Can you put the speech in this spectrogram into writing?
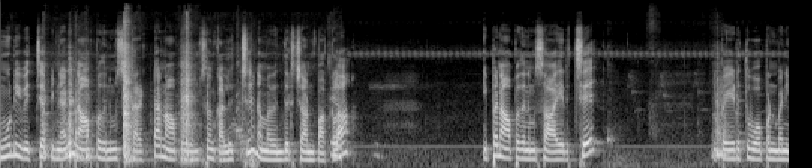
மூடி வச்ச பின்னாடி நாற்பது நிமிஷம் கரெக்டாக நாற்பது நிமிஷம் கழித்து நம்ம வெந்துருச்சான்னு பார்க்கலாம். இப்போ நாற்பது நிமிஷம் ஆயிடுச்சு இப்போ எடுத்து ஓப்பன் பண்ணி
